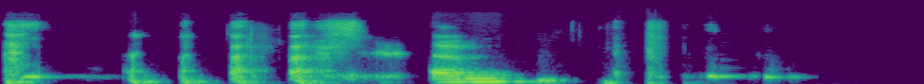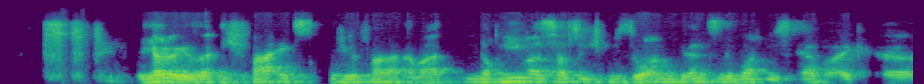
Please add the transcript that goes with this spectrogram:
ähm, ich habe ja gesagt, ich fahre extrem viel Fahrrad, aber noch niemals hat sich so an Grenzen gebracht wie das Airbike. Äh,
